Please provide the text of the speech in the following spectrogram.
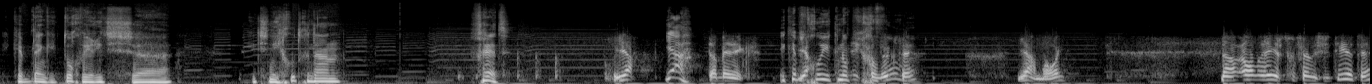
Ik heb denk ik toch weer iets, eh, iets niet goed gedaan. Fred. Ja. Ja. Daar ben ik. Ik heb een goede knopje gevonden. Ja, mooi. Nou, allereerst gefeliciteerd, hè?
